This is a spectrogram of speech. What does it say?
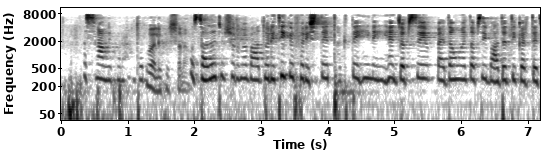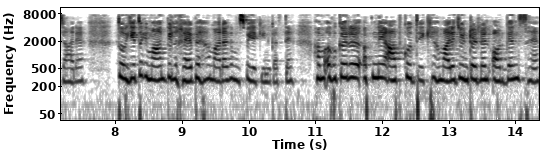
السلام علیکم رحمۃ اللہ۔ وعلیکم السلام۔ استاد جو شروع میں بات ہو رہی تھی کہ فرشتے تھکتے ہی نہیں ہیں جب سے پیدا ہوئے تب سے عبادت ہی کرتے جا رہے ہیں۔ تو یہ تو ایمان بالغیب ہے ہمارا کہ ہم اس پہ یقین کرتے ہیں۔ ہم اب اگر اپنے آپ کو دیکھیں ہمارے جو انٹرنل آرگنس ہیں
